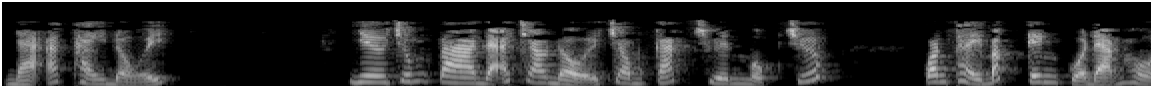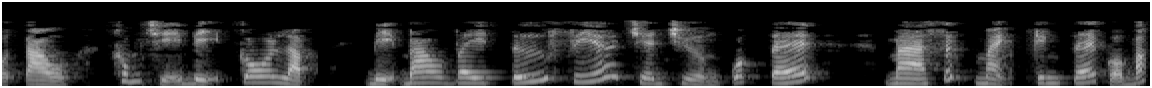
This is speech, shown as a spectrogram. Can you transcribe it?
đã thay đổi. Như chúng ta đã trao đổi trong các chuyên mục trước, quan thầy Bắc Kinh của đảng Hồ Tàu không chỉ bị cô lập, bị bao vây tứ phía trên trường quốc tế, mà sức mạnh kinh tế của Bắc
